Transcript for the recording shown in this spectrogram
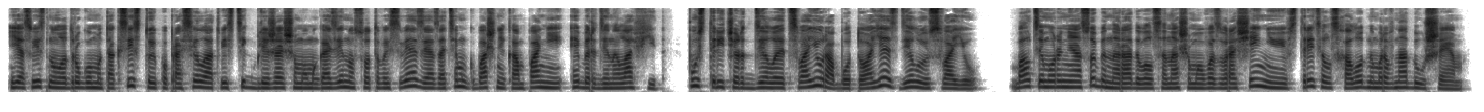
Я свистнула другому таксисту и попросила отвезти к ближайшему магазину сотовой связи, а затем к башне компании Эбердин и Лафит. Пусть Ричард делает свою работу, а я сделаю свою. Балтимор не особенно радовался нашему возвращению и встретил с холодным равнодушием.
